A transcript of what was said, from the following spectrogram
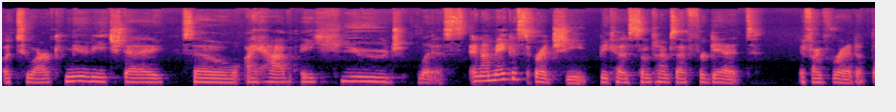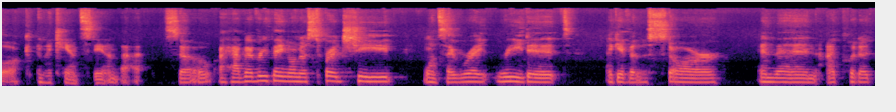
a two hour commute each day. So I have a huge list and I make a spreadsheet because sometimes I forget if I've read a book, and I can't stand that. So I have everything on a spreadsheet. Once I write, read it, I give it a star, and then I put a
